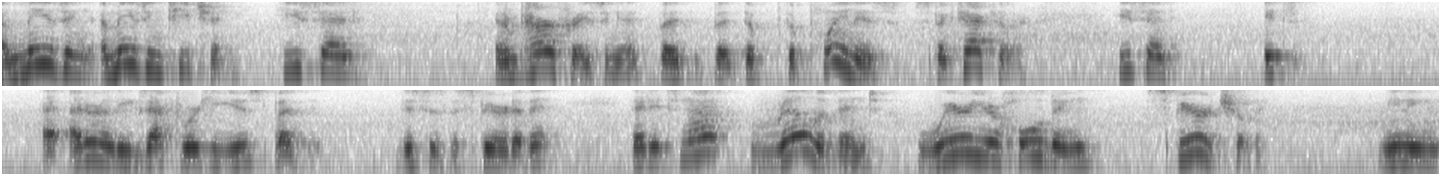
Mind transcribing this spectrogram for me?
amazing, amazing teaching. He said, and I'm paraphrasing it, but, but the, the point is spectacular. He said, it's, I, I don't know the exact word he used, but this is the spirit of it that it's not relevant where you're holding spiritually. Meaning,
